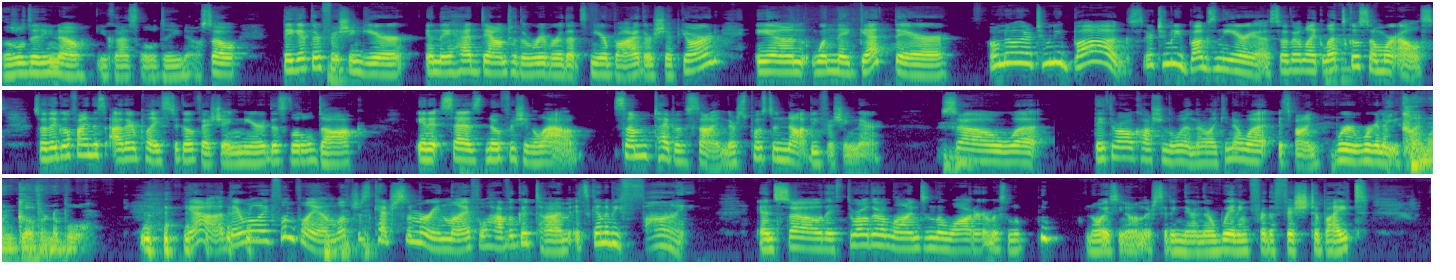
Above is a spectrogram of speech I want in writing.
Little did he know. You guys, little did he know. So they get their fishing gear and they head down to the river that's nearby, their shipyard. And when they get there, oh no, there are too many bugs. There are too many bugs in the area. So they're like, let's go somewhere else. So they go find this other place to go fishing near this little dock. And it says no fishing allowed. Some type of sign. They're supposed to not be fishing there. So uh, they throw all caution to the wind. They're like, you know what? It's fine. We're we're gonna be Become fine. ungovernable. yeah, they were like flim flam. Let's just catch some marine life. We'll have a good time. It's gonna be fine. And so they throw their lines in the water. It makes a little boop noise, you know, and they're sitting there and they're waiting for the fish to bite.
